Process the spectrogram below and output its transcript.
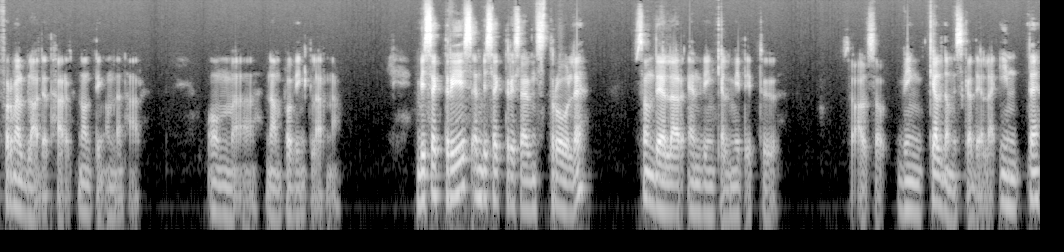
formelbladet har någonting om den här. Om uh, namn på vinklarna. Bisektris, en bisektris är en stråle som delar en vinkel mitt i. Så alltså vinkel de ska dela, inte,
